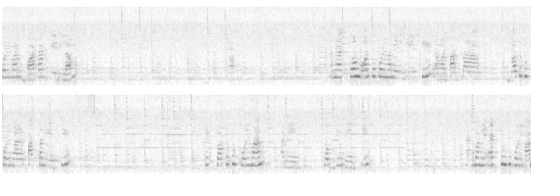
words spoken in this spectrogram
পরিমাণ বাটার দিয়ে দিলাম। আমি একদম অল্প পরিমাণে নিয়েছি। আমার পাস্তা, যতটুকু পরিমাণের পাস্তা নিয়েছি, ঠিক ততটুকু পরিমাণ আমি সবজিও নিয়েছি। এখন আমি এক কেজি পরিমাণ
